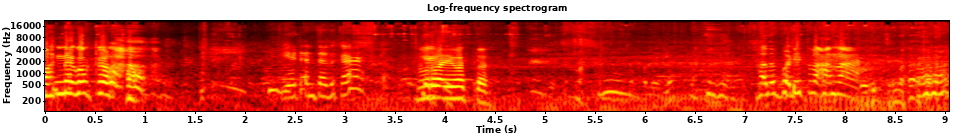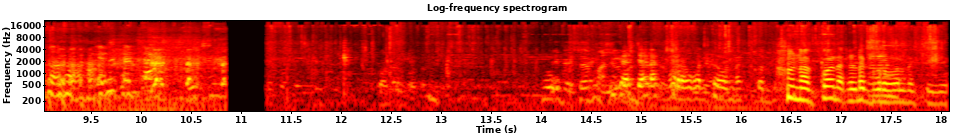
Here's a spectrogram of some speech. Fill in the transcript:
ಮೊನ್ನೆ ಹೋಗ್ಕಳ ಏಟ್ ಅಂತ ಅದಕ್ಕೆ? ನೂರ ಐವತ್ತು. ಅದು ಬಡಿತ್ವಾ ನಕ್ಕೊಂಡ್ ಎರಡಕ್ಕೆ ಬರವಲ್ದಕ್ಕಿಗೆ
